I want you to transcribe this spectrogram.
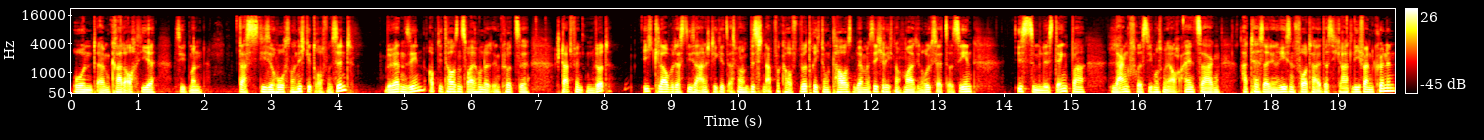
Und ähm, gerade auch hier sieht man, dass diese Hochs noch nicht getroffen sind. Wir werden sehen, ob die 1200 in Kürze stattfinden wird. Ich glaube, dass dieser Anstieg jetzt erstmal ein bisschen abverkauft wird. Richtung 1000 werden wir sicherlich nochmal den Rücksetzer sehen. Ist zumindest denkbar. Langfristig muss man ja auch eins sagen, hat Tesla den riesen Vorteil, dass sie gerade liefern können,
